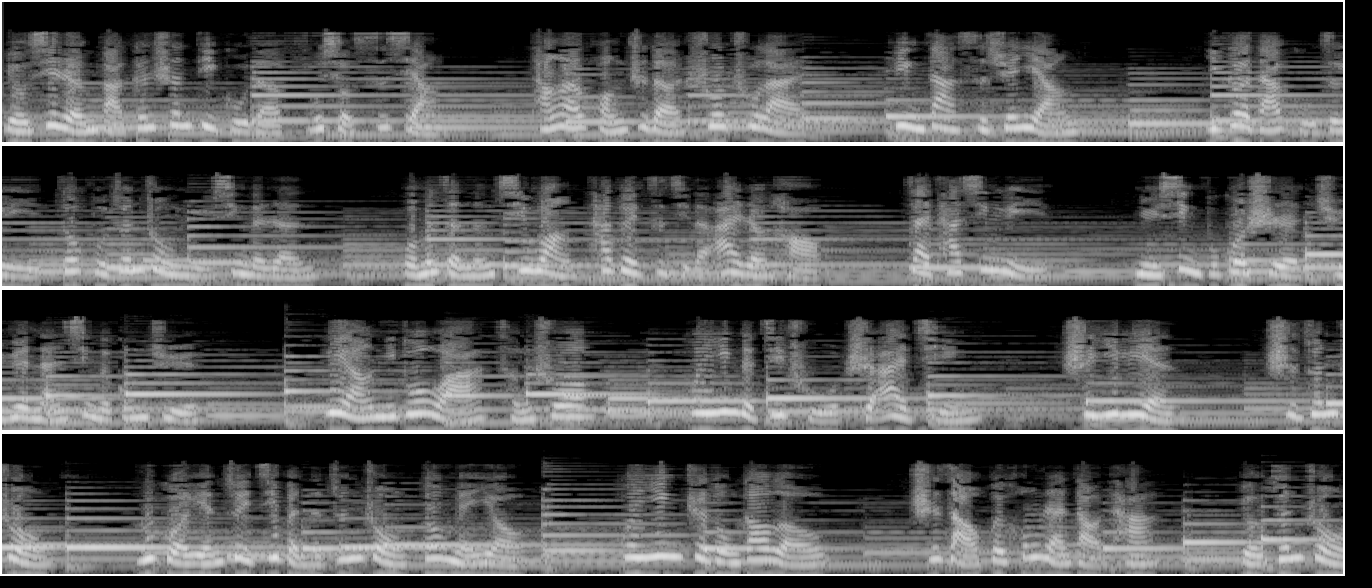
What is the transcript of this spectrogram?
有些人把根深蒂固的腐朽思想堂而皇之的说出来，并大肆宣扬。一个打骨子里都不尊重女性的人，我们怎能期望他对自己的爱人好？在他心里，女性不过是取悦男性的工具。利昂尼多娃曾说，婚姻的基础是爱情，是依恋，是尊重。如果连最基本的尊重都没有，婚姻这栋高楼。迟早会轰然倒塌。有尊重，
